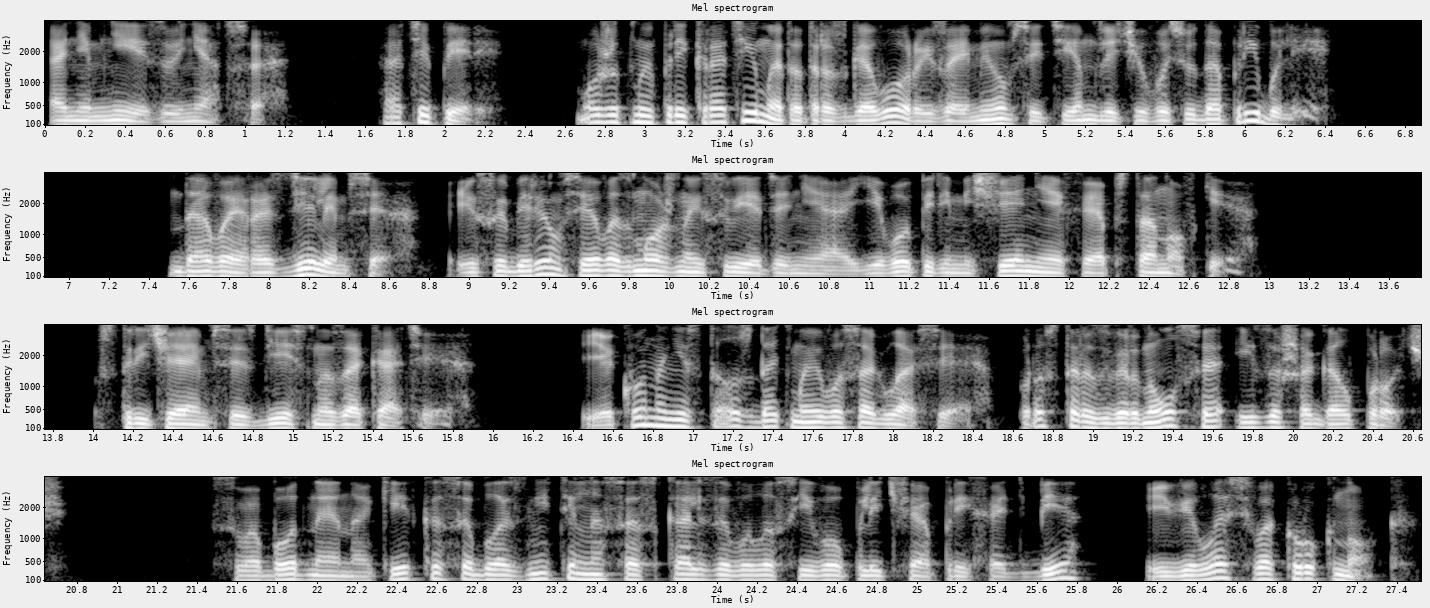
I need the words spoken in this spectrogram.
а не мне извиняться. А теперь, может, мы прекратим этот разговор и займемся тем, для чего сюда прибыли? Давай разделимся и соберем все возможные сведения о его перемещениях и обстановке. Встречаемся здесь на закате. Якона не стал ждать моего согласия, просто развернулся и зашагал прочь. Свободная накидка соблазнительно соскальзывала с его плеча при ходьбе и велась вокруг ног.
